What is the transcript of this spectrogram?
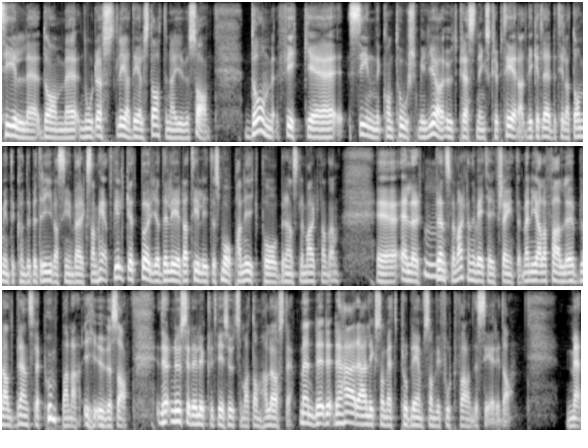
till de nordöstliga delstaterna i USA de fick eh, sin kontorsmiljö utpressningskrypterad, vilket ledde till att de inte kunde bedriva sin verksamhet, vilket började leda till lite småpanik på bränslemarknaden. Eh, eller mm. bränslemarknaden vet jag i och för sig inte, men i alla fall eh, bland bränslepumparna i USA. Nu ser det lyckligtvis ut som att de har löst det, men det, det, det här är liksom ett problem som vi fortfarande ser idag. Men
